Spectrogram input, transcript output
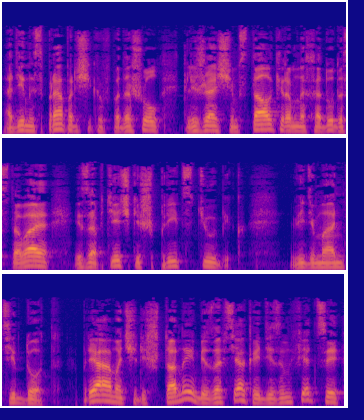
Один из прапорщиков подошел к лежащим сталкерам, на ходу доставая из аптечки шприц-тюбик, видимо, антидот. Прямо через штаны, безо всякой дезинфекции,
